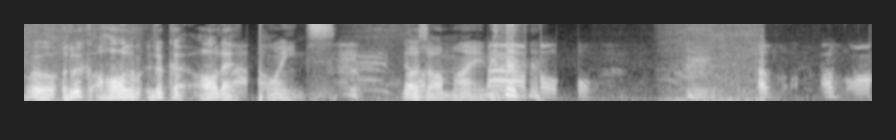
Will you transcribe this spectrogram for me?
Well, look all look at all that Wow. points. That was all mine. Wow. of of all.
